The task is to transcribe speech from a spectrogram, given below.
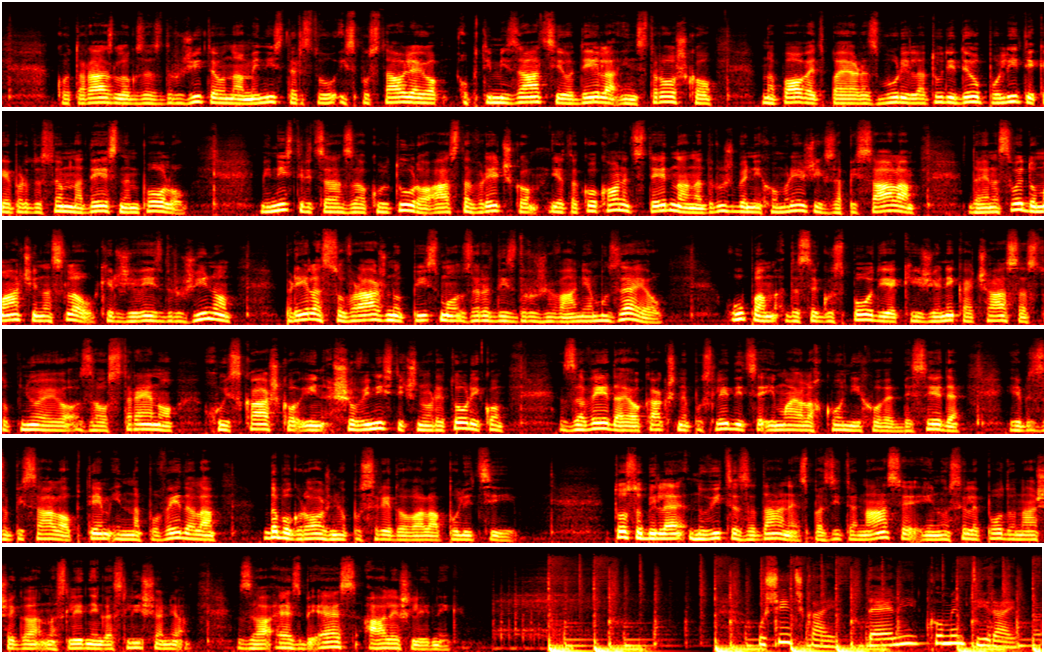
Kot razlog za združitev na ministerstvu izpostavljajo optimizacijo dela in stroškov, napoved pa je razburila tudi del politike, predvsem na desnem polu. Ministrica za kulturo Asta Vrečko je tako konec tedna na družbenih omrežjih zapisala, da je na svoj domači naslov, kjer živi z družino, prejela sovražno pismo zaradi združevanja muzejev. Upam, da se gospodje, ki že nekaj časa stopnjujejo zaostreno, huiskaško in šovinistično retoriko, zavedajo, kakšne posledice imajo lahko njihove besede, je zapisala ob tem in napovedala, da bo grožnjo posredovala policiji. To so bile novice za danes, pazite na se in vse lepo do našega naslednjega slišanja. Za SBS Aleš Lednik. Všečkaj, deli, komentiraj.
